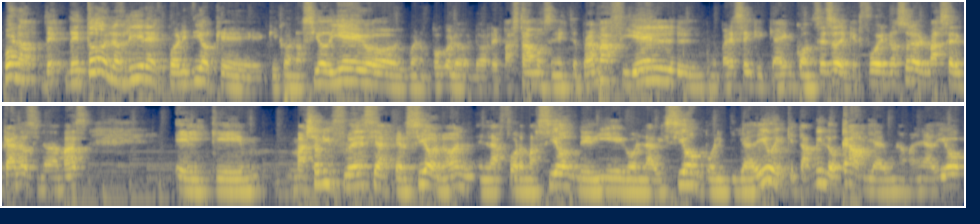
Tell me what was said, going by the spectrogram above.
Bueno, de, de todos los líderes políticos que, que conoció Diego, y bueno, un poco lo, repasamos en este programa, Fidel, me parece que, que hay un consenso de que fue no solo el más cercano, sino además el que mayor influencia ejerció en, la formación de Diego, en la visión política de Diego, y que también lo cambia de alguna manera. Diego,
